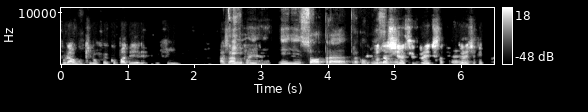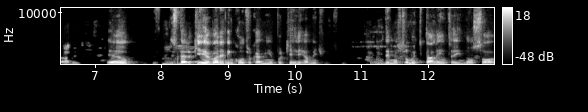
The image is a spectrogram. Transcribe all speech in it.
por algo que não foi culpa dele, enfim. Azar e, do banheiro. E, e só para concluir. Tem todas as chances durante, é. durante a temporada. Eu espero que agora ele encontre o caminho, porque ele realmente demonstrou muito talento aí, não só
